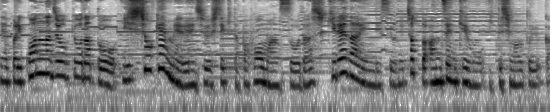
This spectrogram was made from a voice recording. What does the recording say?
やっぱりこんな状況だと一生懸命練習してきたパフォーマンスを出しきれないんですよね。ちょっと安全圏を言ってしまうというか。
